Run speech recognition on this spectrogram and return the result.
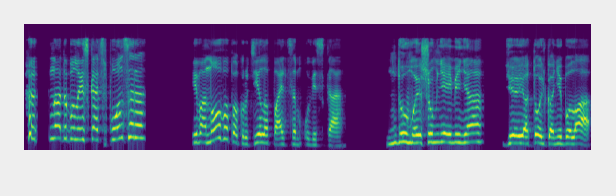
Ха, надо было искать спонсора. Иванова покрутила пальцем у виска. Думаешь, умнее меня? Где я только не была,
